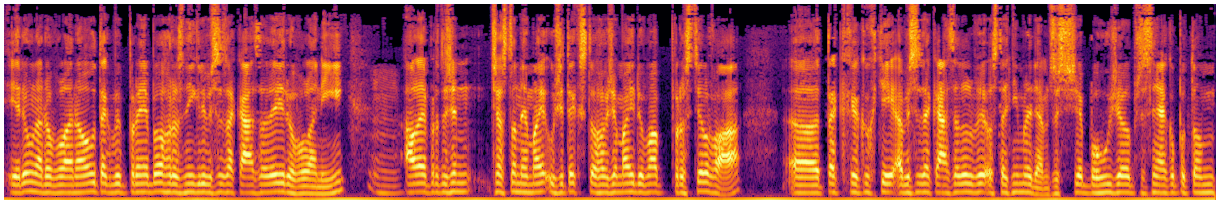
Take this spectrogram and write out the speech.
jedou na dovolenou, tak by pro ně bylo hrozný, kdyby se zakázali dovolený, mm. ale protože často nemají užitek z toho, že mají doma prostě lva, uh, tak jako chtějí, aby se zakázali lvy ostatním lidem, což je bohužel přesně jako potom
